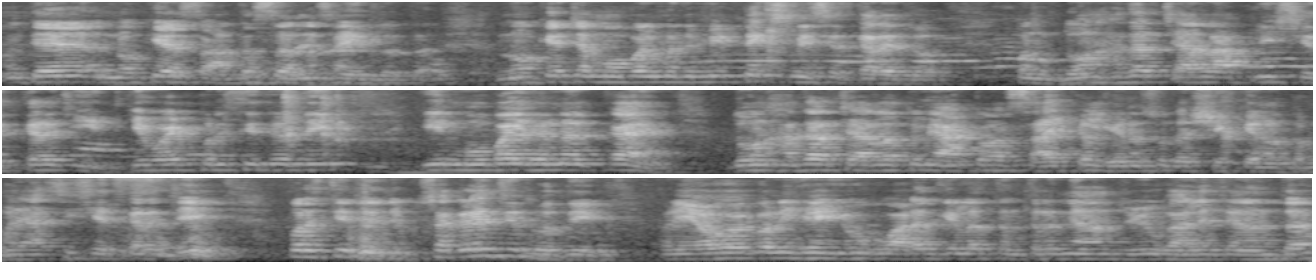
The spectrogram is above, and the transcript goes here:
मग ते नोकिया आता सरनं सांगितलं होतं. नोकियाच्या मोबाईलमध्ये मी टेक्स्ट मेसेज करायचो. पण दोन हजार चारला आपली शेतकऱ्याची इतकी वाईट परिस्थिती होती की मोबाईल घेणं काय? दोन हजार चारला तुम्ही आठवा सायकल घेणं सुद्धा शक्य नव्हतं. म्हणजे अशी शेतकऱ्याची परिस्थिती होती. सगळ्यांचीच होती. पण योगायोगाने हे युग वाढत गेलं तंत्रज्ञानाचं युग आल्याच्यानंतर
